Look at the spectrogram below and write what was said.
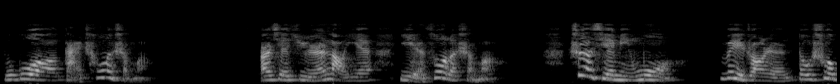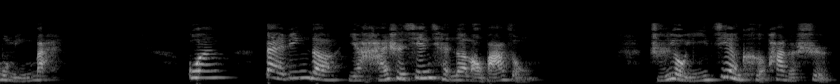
不过改称了什么，而且举人老爷也做了什么，这些名目魏庄人都说不明白。官带兵的也还是先前的老把总，只有一件可怕的事，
